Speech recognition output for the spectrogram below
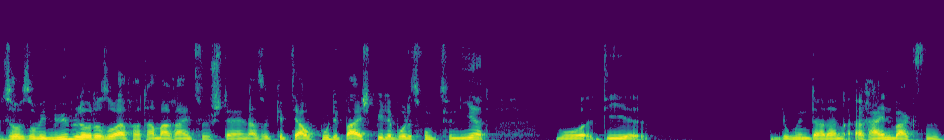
so, so wie Nübel oder so einfach da mal reinzustellen. Also es gibt ja auch gute Beispiele, wo das funktioniert wo die Jungen da dann reinwachsen.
